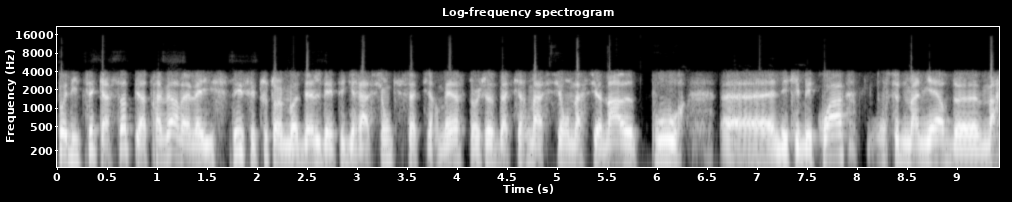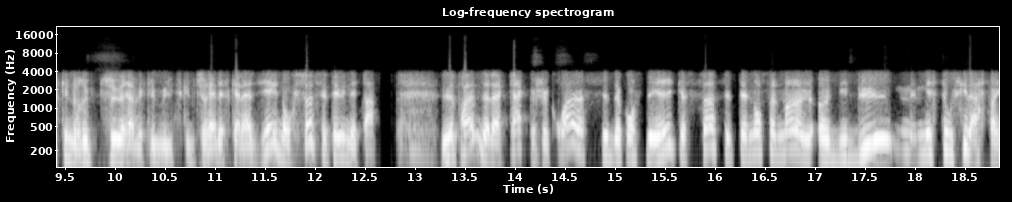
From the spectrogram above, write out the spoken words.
politique à ça. Puis à travers la laïcité, c'est tout un modèle d'intégration qui s'affirmait. C'est un geste d'affirmation nationale pour euh, les Québécois. C'est une manière de marquer une rupture avec le multiculturalisme canadien. Donc ça, c'était une étape. Le problème de la CAQ, je crois, c'est de considérer que ça, c'était non seulement un début, mais c'est aussi la fin.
